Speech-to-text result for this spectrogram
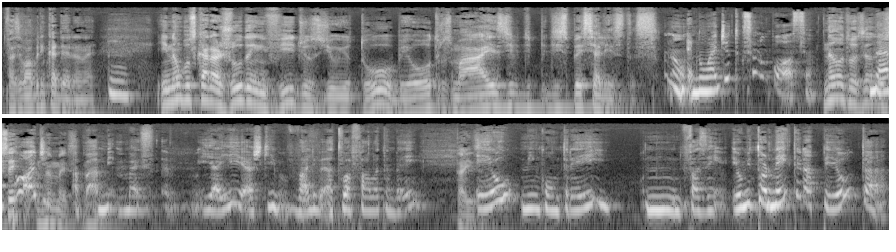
fazer uma brincadeira, né? Hum. E não buscar ajuda em vídeos de YouTube ou outros mais de, de, de, especialistas. Não, não é dito que você não possa. Não, eu tô dizendo, né? eu sei. Pode. Não, mas, mas, e aí, acho que vale a tua fala também. Thaís. Eu me encontrei fazendo... Eu me tornei terapeuta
